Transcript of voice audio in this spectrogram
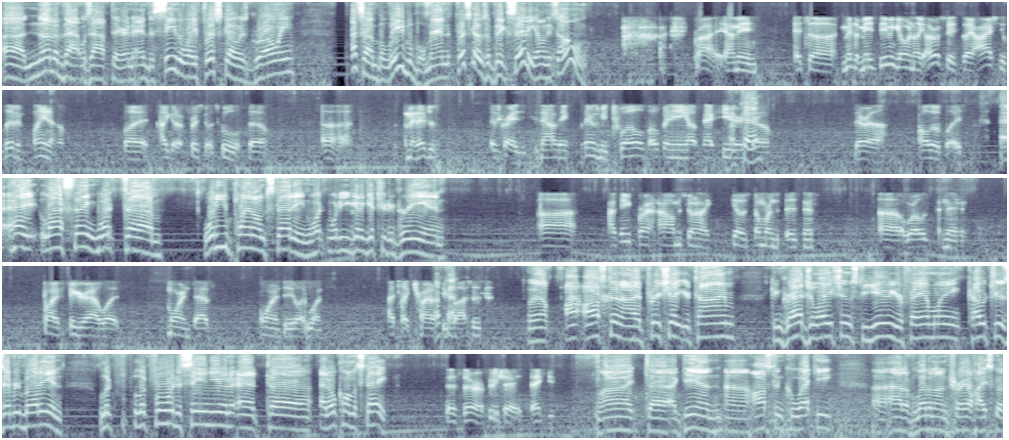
Uh, none of that was out there, and and to see the way Frisco is growing, that's unbelievable, man. Frisco's a big city on its own. Right. I mean, it's uh, I mean, it's even going to like other states. Like I actually live in Plano, but I go to Frisco school. So, uh, I mean, they're just it's crazy. 'Cause now I think there's gonna be 12 opening up next year. Okay. So they're uh, all over the place. Uh, hey, last thing, what um, what do you plan on studying? What what are you going to get your degree in? Uh, I think right now I'm just gonna like go somewhere in the business uh, world, and then probably figure out what more in depth I want to do. Like once I like try out a few Okay. classes. Well, Austin, I appreciate your time. Congratulations to you, your family, coaches, everybody, and look look forward to seeing you at uh, at Oklahoma State. Yes, sir. I appreciate it. Thank you. All right, uh, again, uh, Austin Kawecki uh, out of Lebanon Trail High School.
